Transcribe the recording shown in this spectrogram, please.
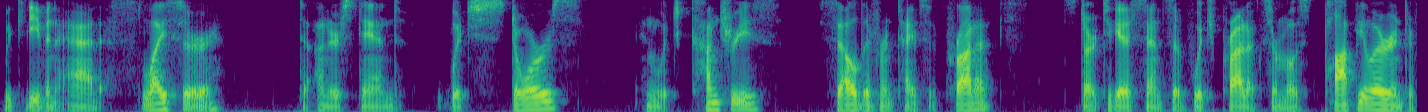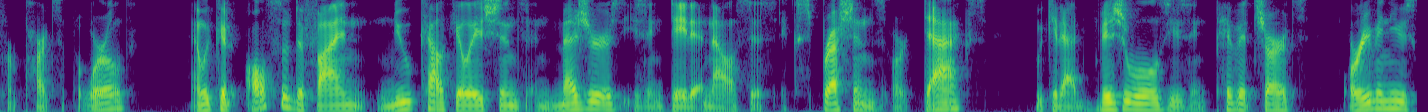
We could even add a slicer to understand which stores and which countries sell different types of products, start to get a sense of which products are most popular in different parts of the world. And we could also define new calculations and measures using data analysis expressions or DAX. We could add visuals using pivot charts, or even use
